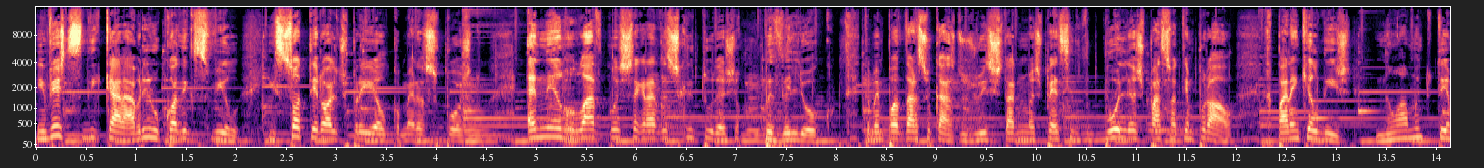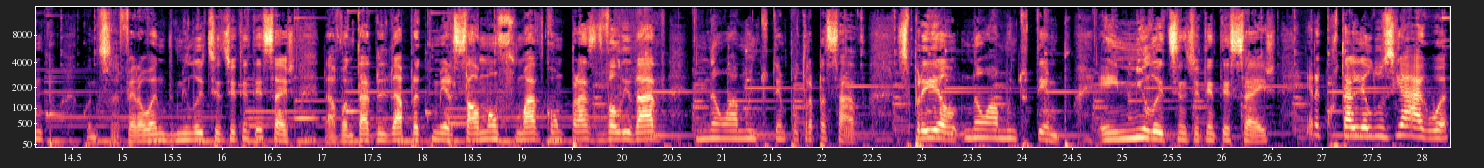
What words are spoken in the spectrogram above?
Em vez de se dedicar a abrir o Código Civil e só ter olhos para ele, como era suposto, anda enrolado com as Sagradas Escrituras. Um badalhoco. Também pode dar-se o caso do juiz estar numa espécie de bolha espaço-temporal. Reparem que ele diz, não há muito tempo, quando se refere ao ano de 1886. Dá vontade de lhe dar para comer salmão fumado com prazo de validade não há muito tempo ultrapassado. Se para ele não há muito tempo, em 1886, era cortar-lhe a luz e a água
